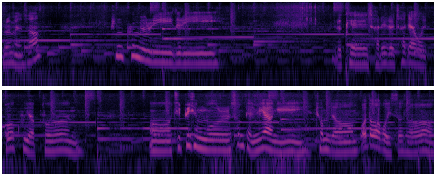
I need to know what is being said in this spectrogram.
그러면서 핑크뮬리들이 이렇게 자리를 차지하고 있고 그 옆은 어, 지피식물 선백리향이 점점 뻗어가고 있어서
